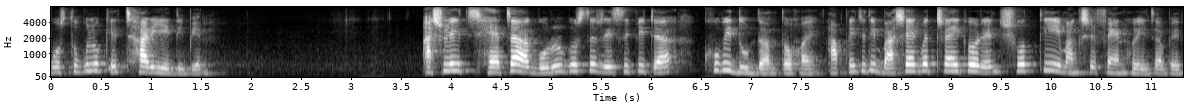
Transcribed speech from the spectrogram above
গোস্তগুলোকে ছাড়িয়ে দিবেন। আসলে ছেঁচা গরুর গোস্তের রেসিপিটা খুবই দুর্দান্ত হয়। আপনি যদি বাসায় একবার ট্রাই করেন সত্যি এই মাংসের ফ্যান হয়ে যাবেন।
